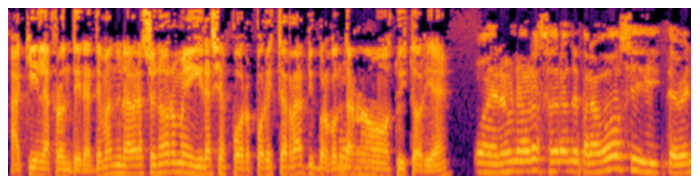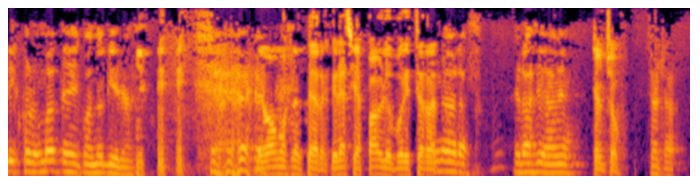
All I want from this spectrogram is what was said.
aquí en la frontera. Te mando un abrazo enorme y gracias por, por este rato y por contarnos tu historia. ¿eh? Bueno, un abrazo grande para vos y te venís con un mate cuando quieras. Lo vamos a hacer. Gracias, Pablo, por este rato. Un abrazo. Gracias, Damián. Chau, chau. Chao, chao.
